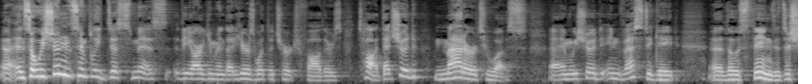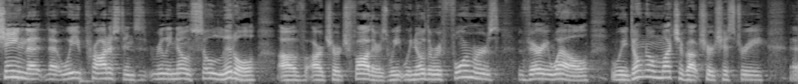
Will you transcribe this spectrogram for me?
Uh, and so we shouldn't simply dismiss the argument that here's what the church fathers taught. That should matter to us, uh, and we should investigate uh, those things. It's a shame that, that we Protestants really know so little of our church fathers. We, we know the reformers very well. We don't know much about church history uh,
